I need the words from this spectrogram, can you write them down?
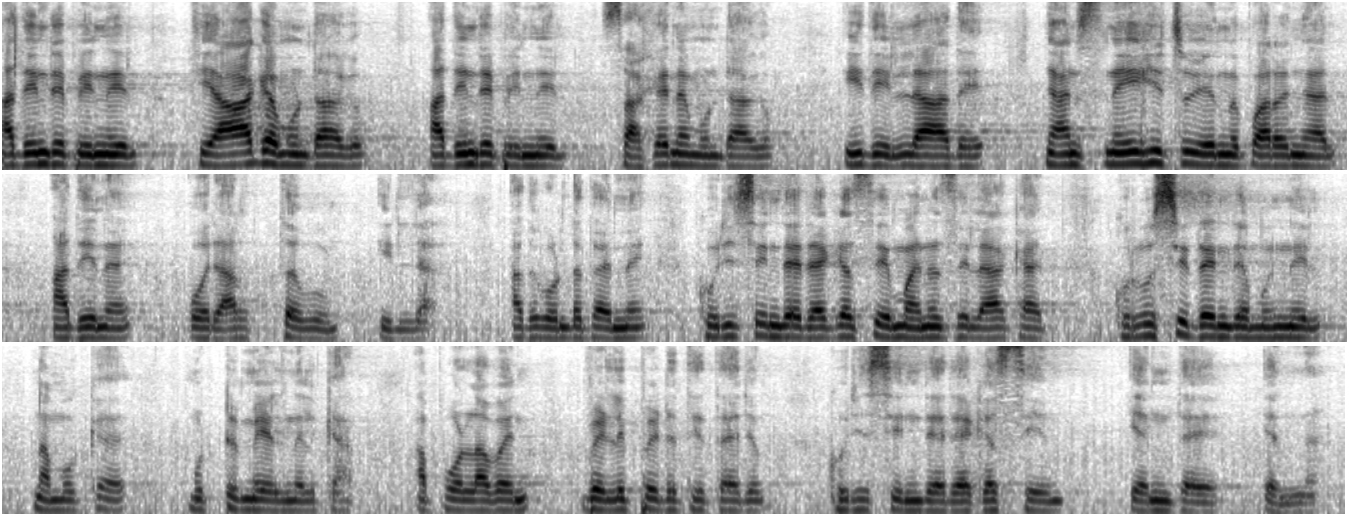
അതിന്റെ പിന്നിൽ ത്യാഗമുണ്ടാകും. അതിന്റെ പിന്നിൽ സഹനമുണ്ടാകും. ഇതില്ലാതെ ഞാൻ സ്നേഹിച്ചു എന്ന് പറഞ്ഞാൽ അതിന് ഒരർത്ഥവും ഇല്ല. അതുകൊണ്ട് തന്നെ കുരിശിന്റെ രഹസ്യം മനസ്സിലാക്കാൻ ക്രൂശിതന്റെ മുന്നിൽ നമുക്ക് മുട്ടുമേൽ നിൽക്കാം. അപ്പോൾ അവൻ വെളിപ്പെടുത്തി തരും കുരിശിന്റെ രഹസ്യം എന്ത് എന്ന്?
